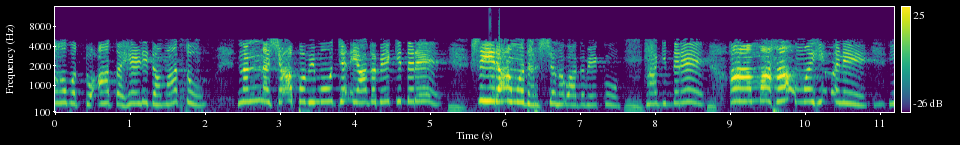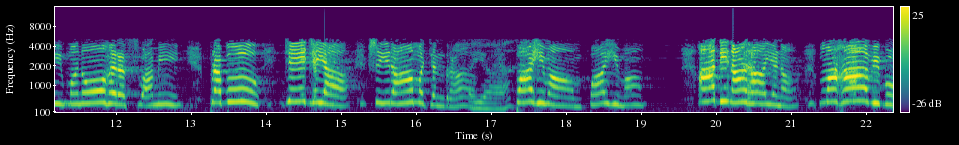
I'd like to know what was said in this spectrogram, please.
ಆವತ್ತು ಆತ ಹೇಳಿದ ಮಾತು ನನ್ನ ಶಾಪ ವಿಮೋಚನೆಯಾಗಬೇಕಿದ್ದರೆ ಶ್ರೀರಾಮ ದರ್ಶನವಾಗಬೇಕು. ಹಾಗಿದ್ದರೆ ಆ ಮಹಾ ಮಹಿಮನೆ ಈ ಮನೋಹರ ಸ್ವಾಮಿ ಪ್ರಭು ಜಯ ಜಯ ಶ್ರೀರಾಮಚಂದ್ರ. ಪಾಹಿ ಮಾಂ ಪಾಹಿ ಮಾಂ. ಆದಿನಾರಾಯಣ ಮಹಾವಿಭು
